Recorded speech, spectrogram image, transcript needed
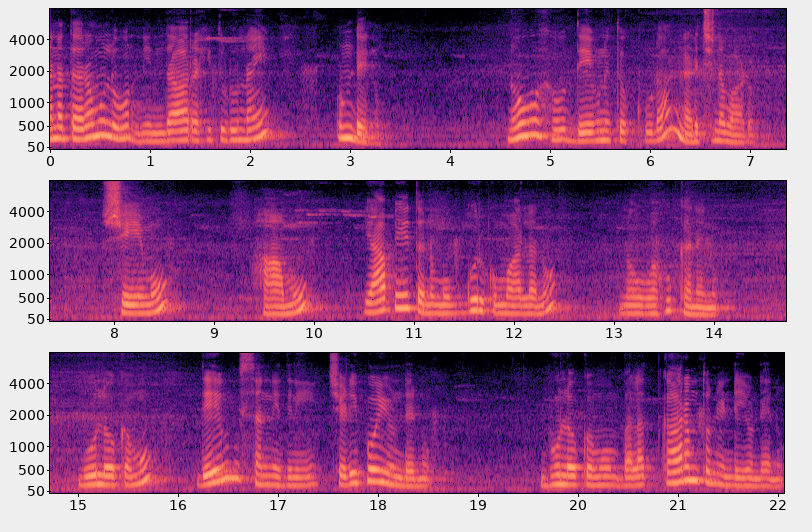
తన తరములో నిందారహితుడునై ఉండెను. నోవహు దేవునితో కూడా నడిచినవాడు. షేము హాము యాపే తన ముగ్గురు కుమారులను నోవహు కనెను. భూలోకము దేవుని సన్నిధిని చెడిపోయి ఉండెను భూలోకము బలాత్కారంతో నిండి ఉండెను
